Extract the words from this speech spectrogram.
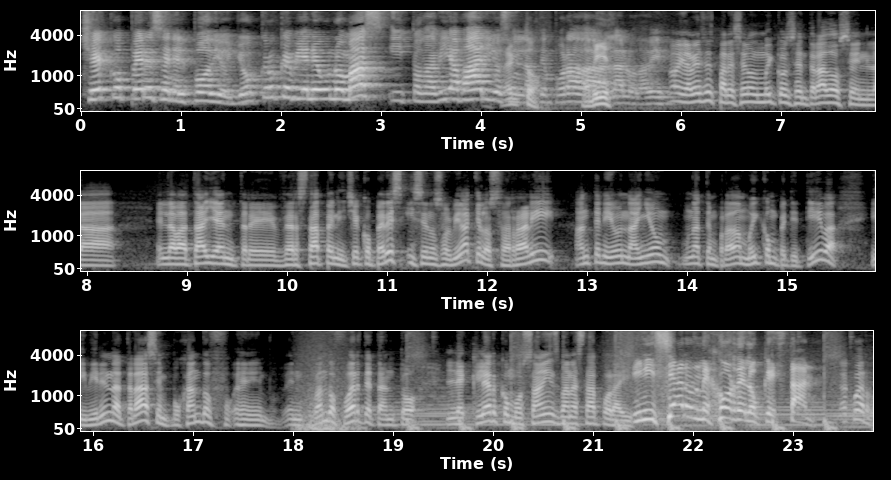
Checo Pérez en el podio. Yo creo que viene uno más y todavía varios en Correcto. la temporada, David. Lalo, David. No, y a veces parecemos muy concentrados en la, en la batalla entre Verstappen y Checo Pérez y se nos olvida que los Ferrari han tenido un año, una temporada muy competitiva y vienen atrás empujando, eh, empujando fuerte. Tanto Leclerc como Sainz van a estar por ahí. Iniciaron mejor de lo que están. De acuerdo,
